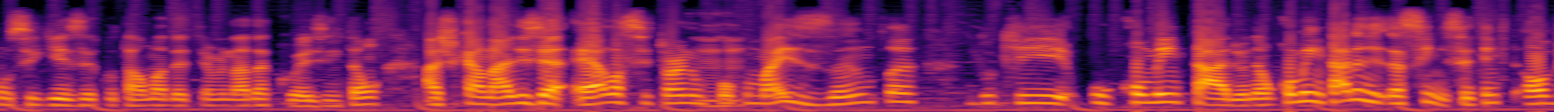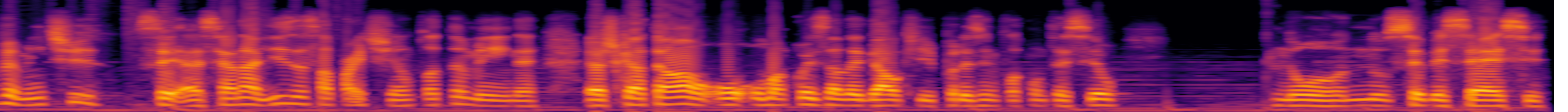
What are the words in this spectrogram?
conseguir executar uma determinada coisa. Então, acho que a análise, ela se torna um uhum. pouco mais ampla do que o comentário, né? O comentário, assim, você tem que, obviamente, você, você analisa essa parte ampla também, né? Eu acho que até uma, uma coisa legal que, por exemplo, aconteceu no, no CBCS,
